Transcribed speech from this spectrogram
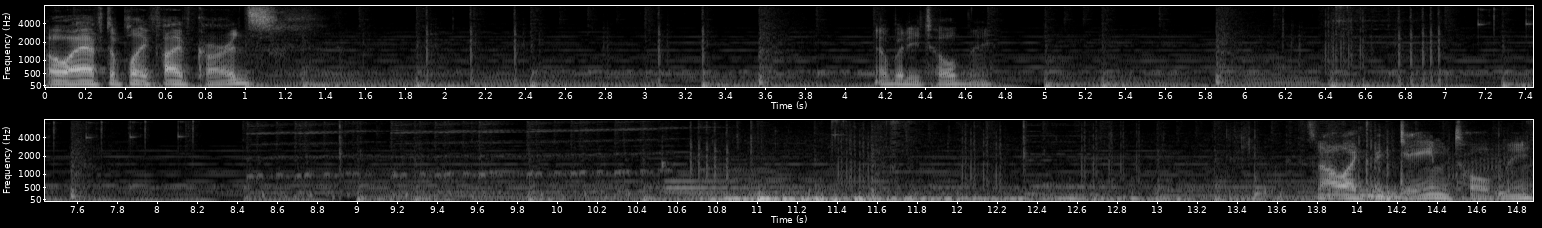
Oh, I have to play five cards? Nobody told me. It's not like the game told me.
